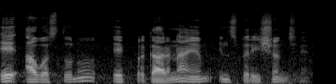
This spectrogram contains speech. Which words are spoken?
એ આ વસ્તુનું એક પ્રકારના એમ ઇન્સ્પિરેશન છે.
